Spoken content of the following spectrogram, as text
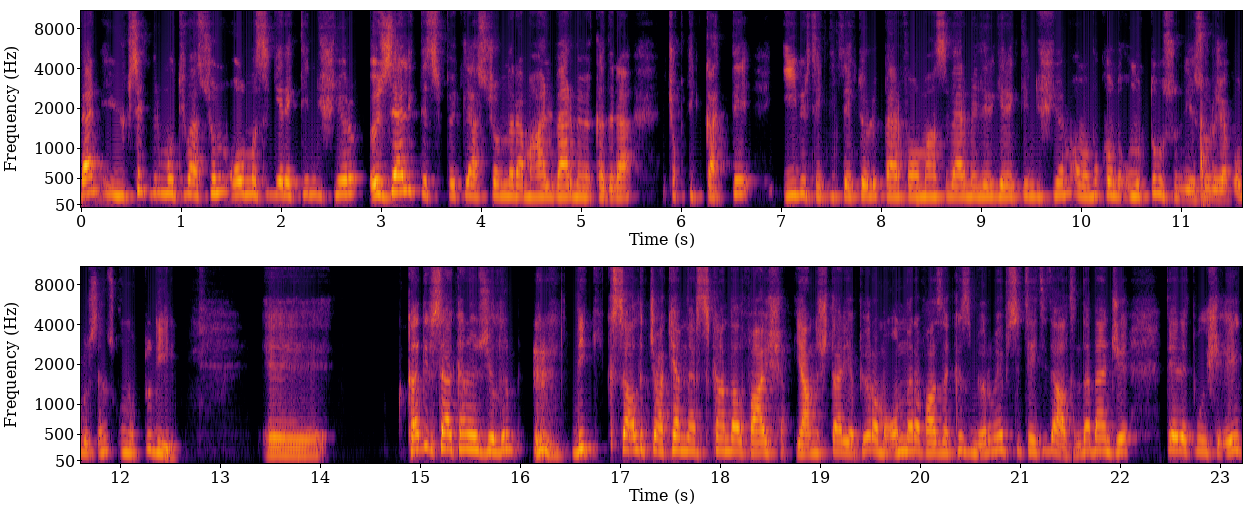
ben yüksek bir motivasyonun olması gerektiğini düşünüyorum. Özellikle spekülasyonlara mahal vermemek adına çok dikkatli, iyi bir teknik direktörlük performansı vermeleri gerektiğini düşünüyorum. Ama bu konuda umutlu musun diye soracak olursanız umutlu değilim. E, Kadir Serkan Özyıldırım lig kısaldıkça hakemler skandal fahiş yanlışlar yapıyor ama onlara fazla kızmıyorum. Hepsi tehdit altında. Bence devlet bu işe el,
